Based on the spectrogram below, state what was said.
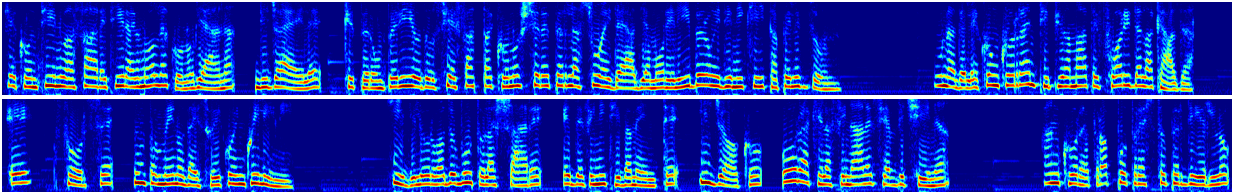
che continua a fare tira e molla con Oriana, di Gaele, che per un periodo si è fatta conoscere per la sua idea di amore libero e di Nikita Pelezzon. Una delle concorrenti più amate fuori dalla casa. E, forse, un po' meno dai suoi coinquilini chi di loro ha dovuto lasciare, e definitivamente, il gioco, ora che la finale si avvicina? Ancora troppo presto per dirlo,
